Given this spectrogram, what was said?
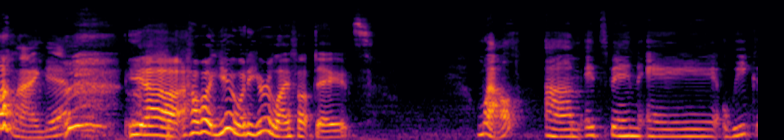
Oh my god. yeah. How about you? What are your life updates? Well, um, it's been a week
